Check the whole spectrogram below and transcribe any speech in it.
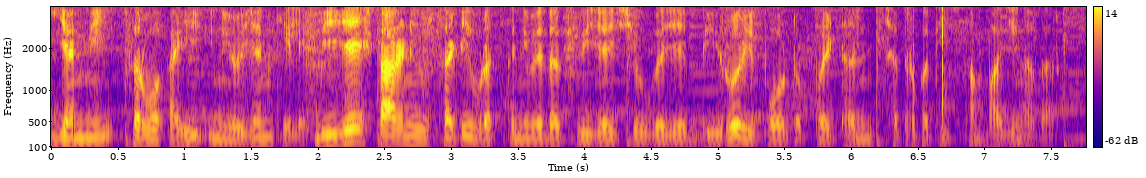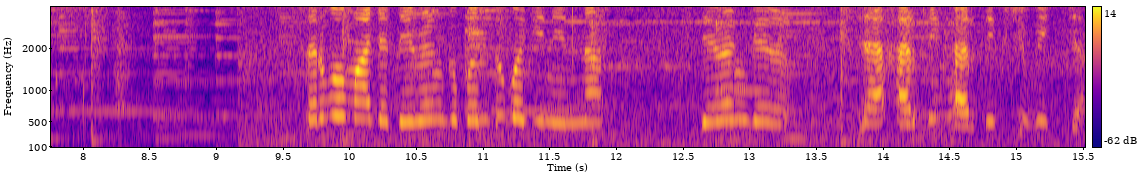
यांनी सर्व काही नियोजन केले. विजय स्टार न्यूजसाठी वृत्तनिवेदक विजय शिवगजे ब्युरो रिपोर्ट पैठण छत्रपती संभाजीनगर. सर्व माझ्या दिव्यांग बंधू भगिनींना दिव्यांगच्या हार्दिक हार्दिक शुभेच्छा.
